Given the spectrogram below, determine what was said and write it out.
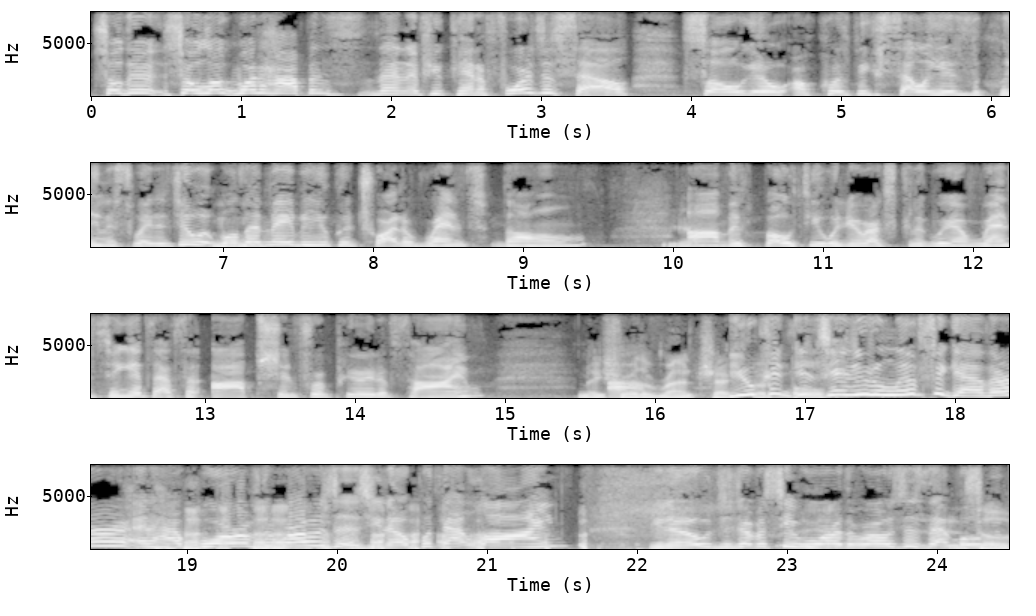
So there. So look, what happens then if you can't afford to sell? So you know, of course, because selling is the cleanest way to do it. Well, then maybe you could try to rent the home. Mm-hmm. Yeah. Um, if both you and your ex can agree on renting it, that's an option for a period of time. Make sure uh, the rent checks. You can continue to live together and have War of the Roses. You know, put that line. You know, did you ever see War Yeah. of the Roses? That movie. So- well,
